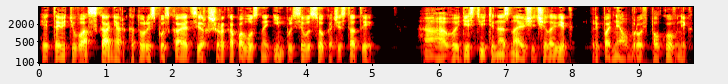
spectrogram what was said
Это ведь у вас сканер, который спускает сверхширокополосные импульсы высокой частоты. А вы действительно знающий человек, приподнял бровь полковник.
